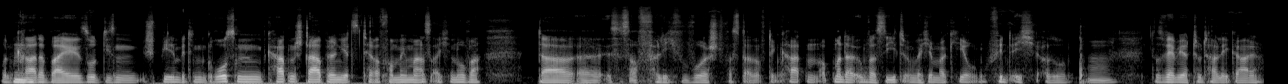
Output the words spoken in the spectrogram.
Und Mhm. gerade bei so diesen Spielen mit den großen Kartenstapeln, jetzt Terraforming Mars, Arche Nova, da äh, ist es auch völlig wurscht, was da auf den Karten, ob man da irgendwas sieht, irgendwelche Markierungen, finde ich. Also das wäre mir total egal.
